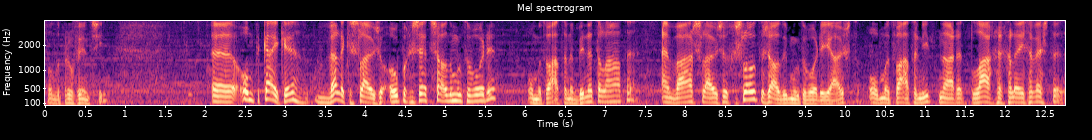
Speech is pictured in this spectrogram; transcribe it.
van de provincie. Om te kijken welke sluizen opengezet zouden moeten worden. Om het water naar binnen te laten. En waar sluizen gesloten zouden moeten worden juist om het water niet naar het lager gelegen westen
